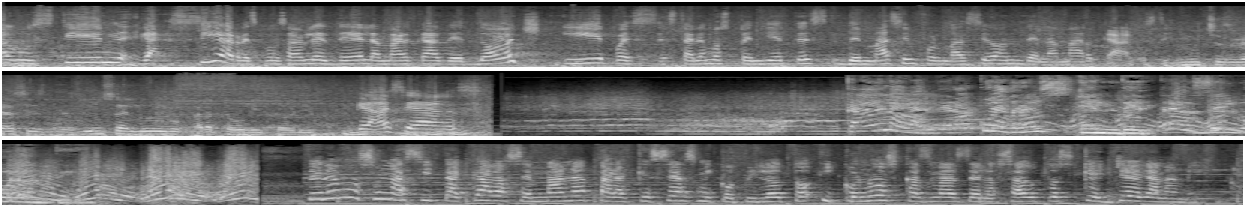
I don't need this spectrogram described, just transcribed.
Agustín García, responsable de la marca de Dodge, y pues estaremos pendientes de más información de la marca, Agustín. Muchas gracias, les un saludo para tu auditorio. Gracias. Cae la bandera cuadros en Detrás del Volante. Tenemos una cita cada semana para que seas mi copiloto y conozcas más de los autos que llegan a México.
